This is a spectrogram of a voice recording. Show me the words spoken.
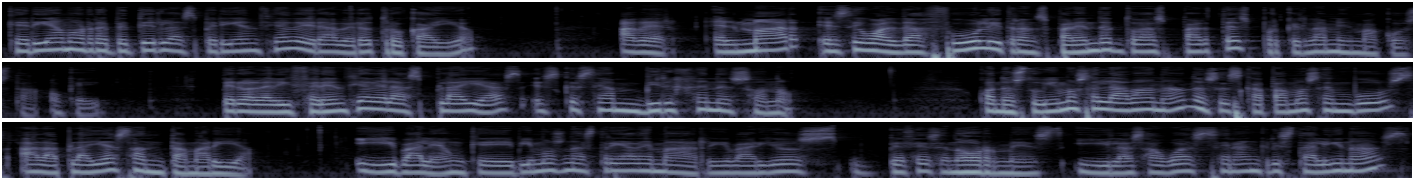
queríamos repetir la experiencia de ir a ver otro callo. A ver, el mar es igual de azul y transparente en todas partes porque es la misma costa, ok. Pero la diferencia de las playas es que sean vírgenes o no. Cuando estuvimos en La Habana nos escapamos en bus a la playa Santa María. Y vale, aunque vimos una estrella de mar y varios peces enormes y las aguas eran cristalinas,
